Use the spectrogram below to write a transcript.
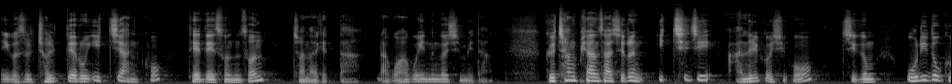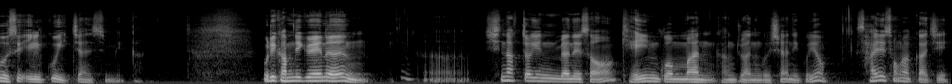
이것을 절대로 잊지 않고 대대손손 전하겠다라고 하고 있는 것입니다. 그 창피한 사실은 잊히지 않을 것이고 지금 우리도 그것을 읽고 있지 않습니까? 우리 감리교회는 어, 신학적인 면에서 개인 구원만 강조하는 것이 아니고요. 사회 성화까지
